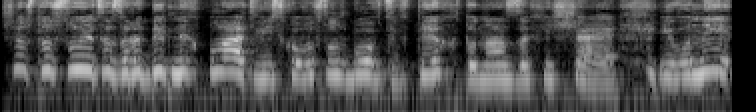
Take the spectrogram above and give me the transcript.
Що стосується заробітних плат військовослужбовців, тих, хто нас захищає, і вони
